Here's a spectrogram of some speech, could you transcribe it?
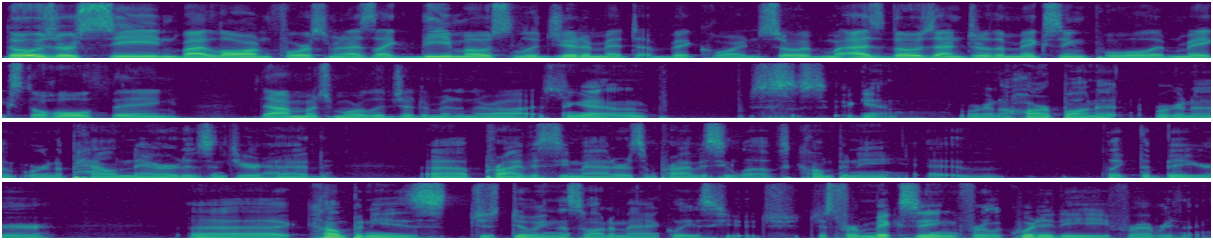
those are seen by law enforcement as like the most legitimate of Bitcoin. So if, as those enter the mixing pool, it makes the whole thing that much more legitimate in their eyes. again, again, we're gonna harp on it. We're gonna we're gonna pound narratives into your head. Uh, privacy matters and privacy loves company. Uh, like the bigger uh, companies, just doing this automatically is huge. Just for mixing, for liquidity, for everything.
